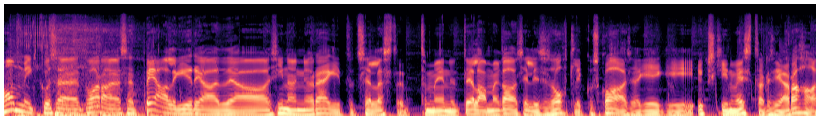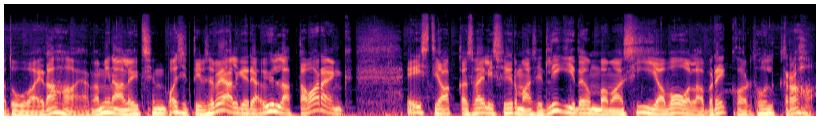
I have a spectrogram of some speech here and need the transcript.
hommikused varajased pealkirjad ja siin on ju räägitud sellest, et me nüüd elame ka sellises ohtlikus kohas ja keegi, ükski investor siia raha tuua ei taha ja ka mina leidsin positiivse pealkirja, üllatav areng. Eesti hakkas välisfirmasid ligi tõmbama, siia voolab rekordhulk raha.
